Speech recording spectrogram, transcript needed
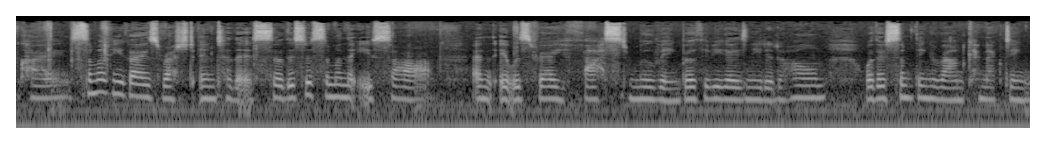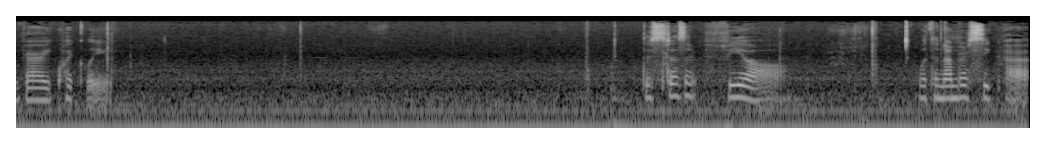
Okay, some of you guys rushed into this. So, this was someone that you saw and it was very fast moving. Both of you guys needed a home, or there's something around connecting very quickly. This doesn't feel with the number uh,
